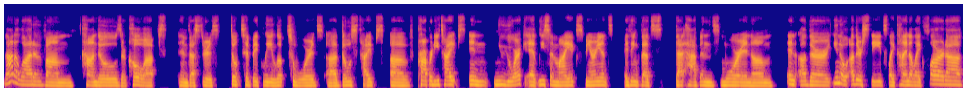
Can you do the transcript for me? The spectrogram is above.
Not a lot of um, condos or co ops. Investors don't typically look towards uh, those types of property types in New York, at least in my experience. I think that's that happens more in um, in other, you know, other states, like kind of like Florida,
